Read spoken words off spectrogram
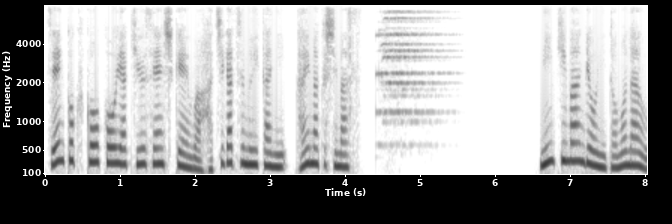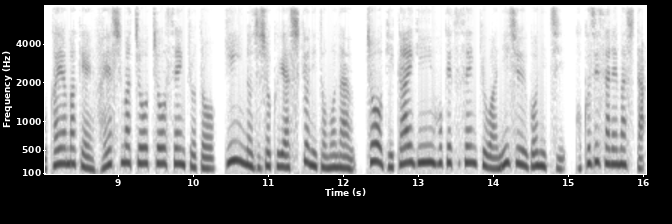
全国高校野球選手権は8月6日に開幕します。任期満了に伴う岡山県林間町長選挙と議員の辞職や死去に伴う町議会議員補欠選挙は25日告示されました。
